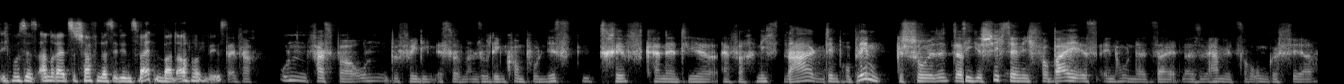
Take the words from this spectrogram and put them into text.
ich muss jetzt Anreize schaffen, dass ihr den zweiten Band auch noch lest. Einfach unfassbar unbefriedigend ist, wenn man so den Komponisten trifft, kann er dir einfach nicht sagen. Dem Problem geschuldet, dass die Geschichte nicht vorbei ist in 100 Seiten. Also wir haben jetzt noch ungefähr ein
